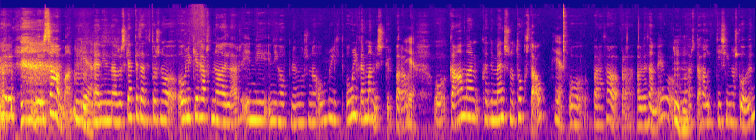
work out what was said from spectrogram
verið, verið saman. Já. en hérna svo skemmtilegt að þetta er svona ólíkir hagsmunnaðilar inn inn í hópnum og svona ólík, ólíkar manneskur bara. Já. og gaman hvernig menn svona tókst á já, og bara það var bara alveg þannig og Mhm. maður þurfti að halda í sína skoðun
